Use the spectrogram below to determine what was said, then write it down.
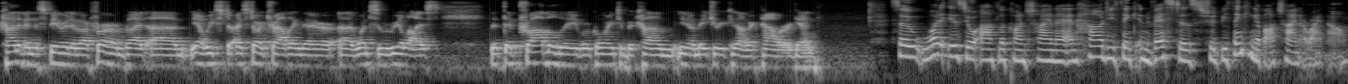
kind of in the spirit of our firm. But um, yeah, we st- I started traveling there uh, once we realized that they probably were going to become you know major economic power again. So, what is your outlook on China, and how do you think investors should be thinking about China right now?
